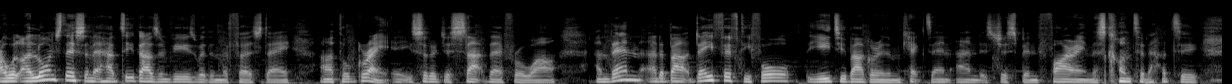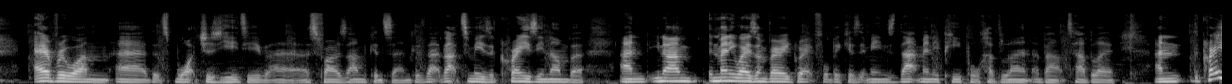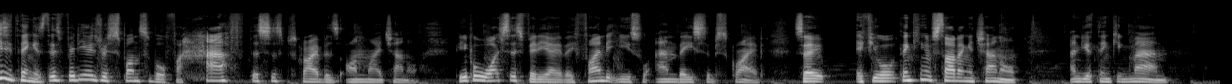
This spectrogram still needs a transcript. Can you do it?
I, will, I launched this and it had 2,000 views within the first day. And I thought, great, it sort of just sat there for a while. And then at about day 54, the YouTube algorithm kicked in and it's just been firing this content out to everyone uh, that watches YouTube, uh, as far as I'm concerned, because that, that to me is a crazy number. And, you know, I'm in many ways, I'm very grateful because it means that many people have learned about Tableau. And the crazy thing is this video is responsible for half the subscribers on my channel. People watch this video, they find it useful and they subscribe. So if you're thinking of starting a channel and you're thinking, man,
